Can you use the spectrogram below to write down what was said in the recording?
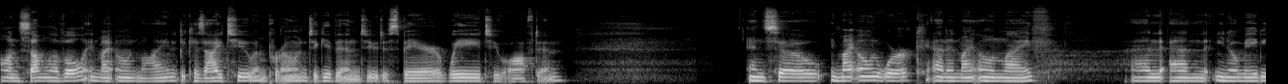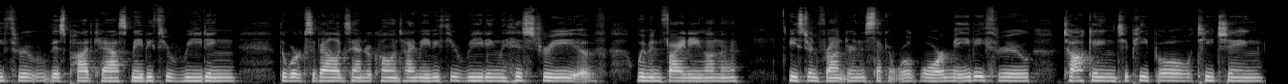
on some level in my own mind because I too am prone to give in to despair way too often. And so in my own work and in my own life, and and you know maybe through this podcast maybe through reading the works of alexandra kollontai maybe through reading the history of women fighting on the eastern front during the second world war maybe through talking to people teaching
